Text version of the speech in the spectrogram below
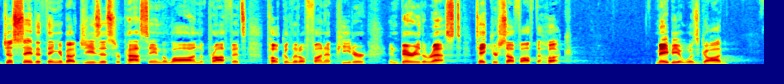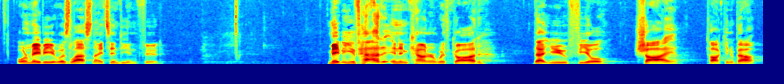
Just say the thing about Jesus surpassing the law and the prophets, poke a little fun at Peter, and bury the rest. Take yourself off the hook. Maybe it was God. Or maybe it was last night's Indian food. Maybe you've had an encounter with God that you feel shy talking about.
